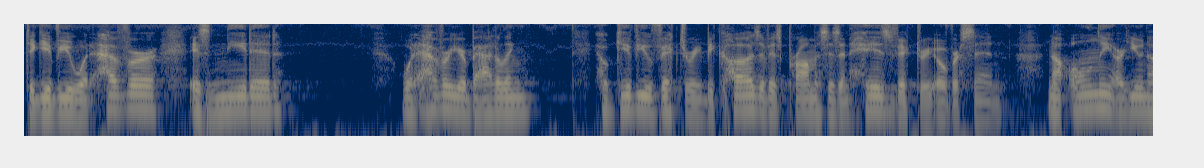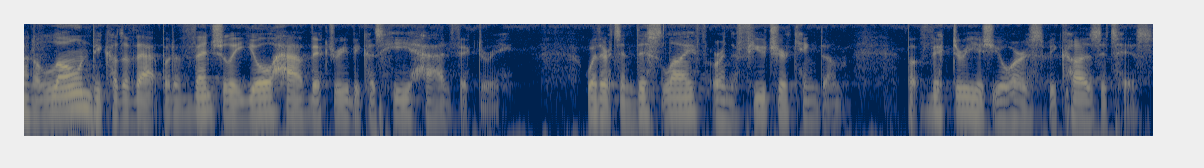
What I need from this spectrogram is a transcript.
to give you whatever is needed whatever you're battling, He'll give you victory because of His promises and His victory over sin. Not only are you not alone because of that, but eventually you'll have victory because He had victory. Whether it's in this life or in the future kingdom, but victory is yours because it's His.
